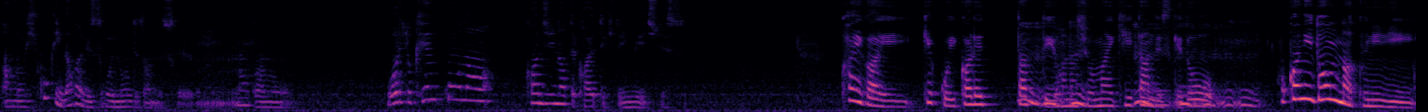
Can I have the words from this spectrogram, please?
あの飛行機の中にすごい飲んでたんですけれどもなんかあの割と健康な感じになって帰ってきたイメージです。海外結構行かれたっていう話を前聞いたんですけど他にどんな国に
